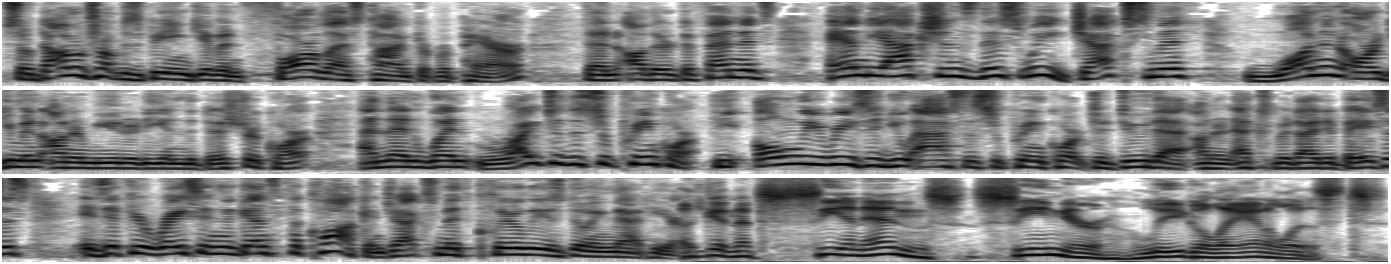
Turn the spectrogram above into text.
So Donald Trump is being given far less time to prepare than other defendants. And the actions this week. Jack Smith won an argument on immunity in the district court and then went right to the Supreme Court. The only reason you ask the Supreme Court to do that on an expedited basis is if you're racing against the clock. And Jack Smith clearly is doing that here. Again, that's CNN's senior legal analyst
